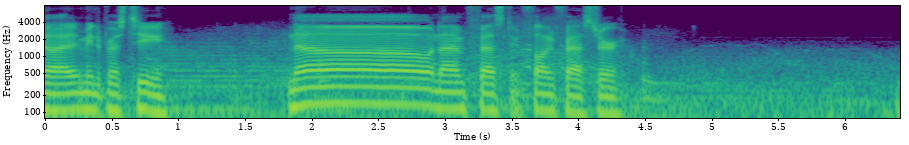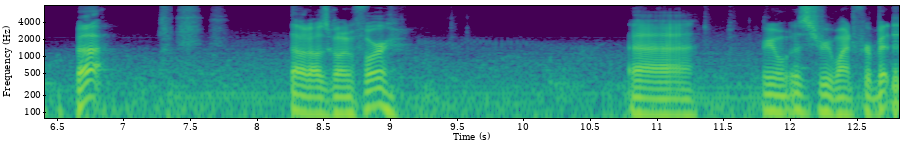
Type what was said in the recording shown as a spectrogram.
Uh, I didn't mean to press T. No, now I'm fasting, falling faster. Ah! That's what I was going for. Uh, let's rewind for a bit.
